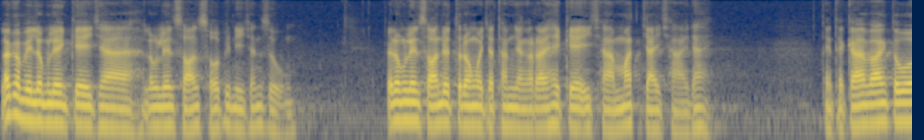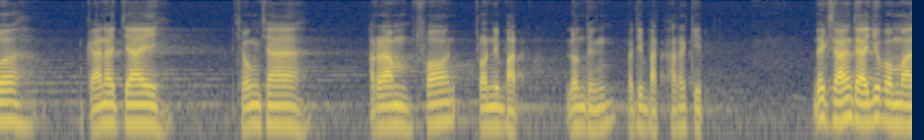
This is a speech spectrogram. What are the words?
แล้วก็มีโรงเรียนเกชา โรงเรียนสอนโสเภณีชั้นสูงเป็นโรงเรียนสอนโดยตรงว่าจะทำอย่างไรให้เกอิชามัดใจชายได้ตั้งแต่การวางตัว การเอาใจ ชงชารำฟ้อนปรนนิบัติรวมถึงปฏิบัติภารกิจ เด็กสาวตั้งแต่อายุประมาณ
